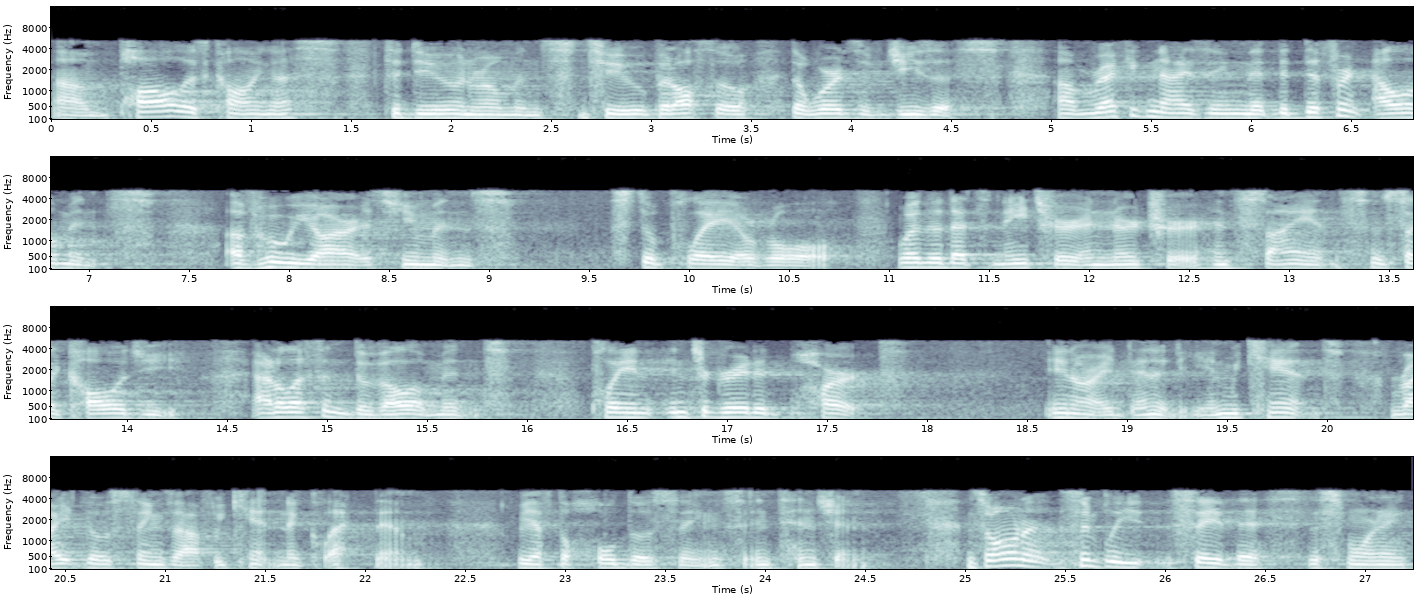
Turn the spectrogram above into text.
um, Paul is calling us to do in Romans 2, but also the words of Jesus. Um, recognizing that the different elements of who we are as humans still play a role, whether that's nature and nurture and science and psychology, adolescent development, play an integrated part in our identity. And we can't write those things off, we can't neglect them. We have to hold those things in tension. And so I want to simply say this this morning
